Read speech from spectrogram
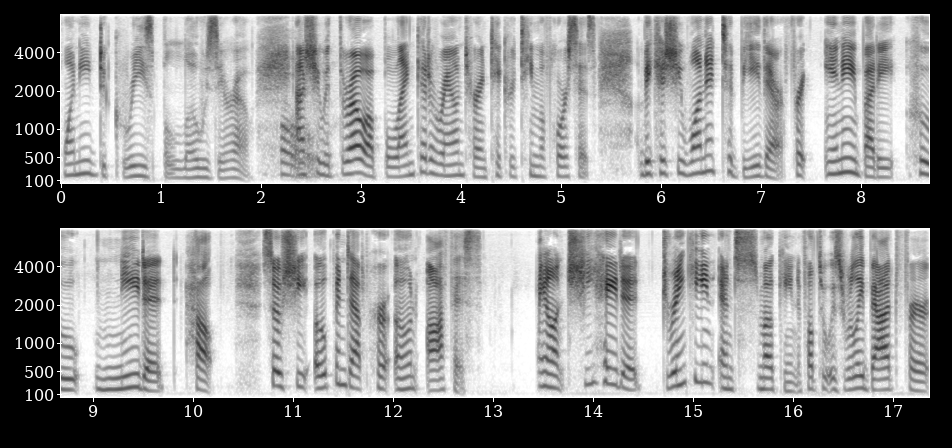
20 degrees below zero. And she oh. would throw a blanket around her and take her team of horses because she wanted to be there for anybody who needed help. So she opened up her own office and she hated drinking and smoking. I felt it was really bad for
